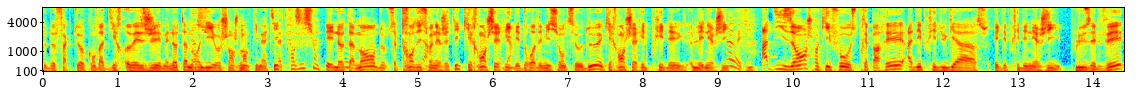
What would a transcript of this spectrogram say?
de facteurs qu'on va dire ESG, mais notamment liés au changement climatique. La transition. Et notamment de cette transition énergétique qui renchérit les droits d'émission de CO2 et qui renchérit le prix de l'énergie. Ah à 10 ans, je crois qu'il faut se préparer à des prix du gaz et des prix d'énergie plus élevés.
